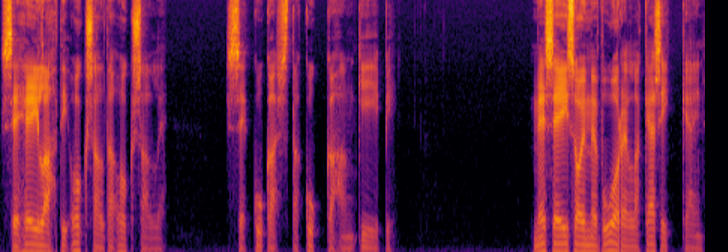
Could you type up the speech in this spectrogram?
Se heilahti oksalta oksalle, se kukasta kukkahan kiipi. Me seisoimme vuorella käsikkäin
